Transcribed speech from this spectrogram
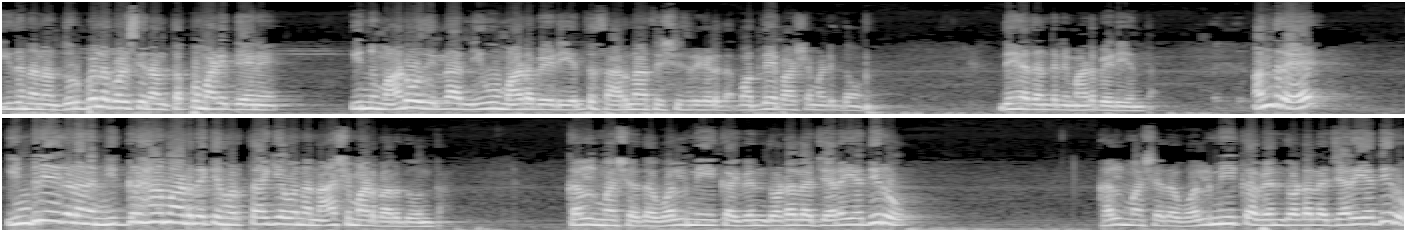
ಇದನ್ನು ನಾನು ದುರ್ಬಲಗೊಳಿಸಿ ನಾನು ತಪ್ಪು ಮಾಡಿದ್ದೇನೆ. ಇನ್ನು ಮಾಡುವುದಿಲ್ಲ, ನೀವು ಮಾಡಬೇಡಿ ಅಂತ ಸಾರನಾಥ ಶಿಷ್ಯರು ಹೇಳಿದ. ಮೊದಲೇ ಭಾಷೆ ಮಾಡಿದ್ದವನು. ದೇಹದಂಡನೆ ಮಾಡಬೇಡಿ ಅಂತ. ಅಂದ್ರೆ ಇಂದ್ರಿಯಗಳನ್ನು ನಿಗ್ರಹ ಮಾಡಬೇಕೆ ಹೊರತಾಗಿ ಅವನ್ನ ನಾಶ ಮಾಡಬಾರದು ಅಂತ. ಕಲ್ಮಶದ ವಲ್ಮೀಕವೆಂದೊಡಲ ಜರೆಯದಿರು. ಕಲ್ಮಶದ ವಲ್ಮೀಕವೆಂದೊಡಲ ಜರೆಯದಿರು.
